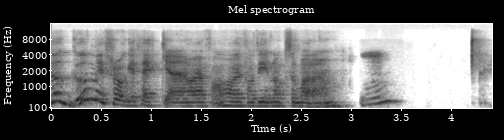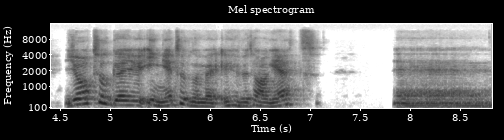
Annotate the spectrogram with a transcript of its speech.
Tuggummi? Frågetecken har, jag, har vi fått in också bara. Mm. Jag tuggar ju inget tuggummi överhuvudtaget. Eh,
